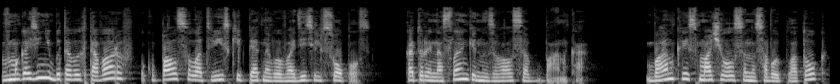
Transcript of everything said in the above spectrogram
в магазине бытовых товаров покупался латвийский пятновыводитель «Соплс», который на сленге назывался «банка». Банкой смачивался носовой платок,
